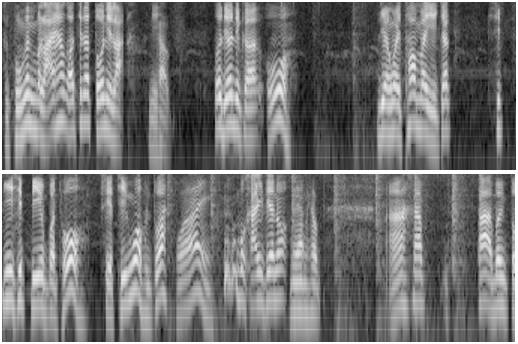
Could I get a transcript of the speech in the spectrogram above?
อันผู้เงินบ่หลายเฮาก็เอาทีละตัวนี่ล่ะนี่ครับตัวเดียวนี่ก็โอ้เลี้ยงไว้ท่อมไว้อีกจัก10 20ปีบ่โทเสียทีงัวพุ่นตัวว้ายบ่ขายจังเที่ยเนาะแม่นครับอะครับผ้าเบิ่งโต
